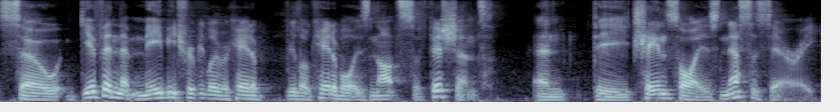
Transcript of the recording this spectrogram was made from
so given that maybe trivially relocatable is not sufficient and the chainsaw is necessary,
